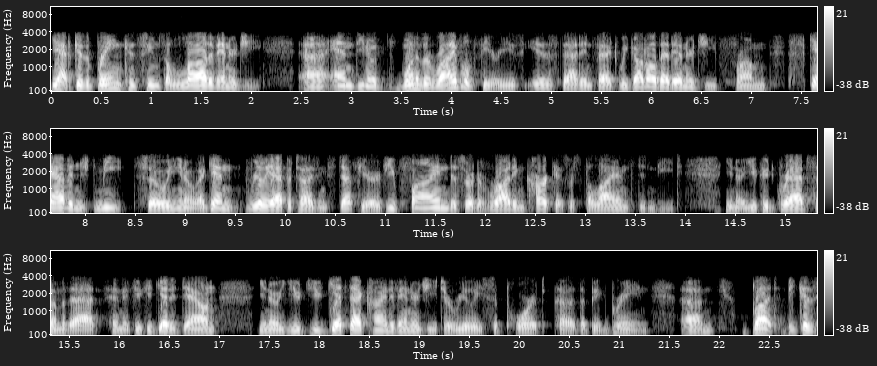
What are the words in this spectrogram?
Yeah, because the brain consumes a lot of energy. Uh, and you know, one of the rival theories is that in fact we got all that energy from scavenged meat. So you know, again, really appetizing stuff here. If you find a sort of rotting carcass which the lions didn't eat, you know, you could grab some of that, and if you could get it down, you know you you get that kind of energy to really support uh, the big brain. Um, but because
